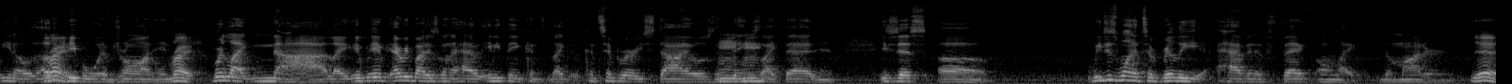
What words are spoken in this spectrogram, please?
you know other right. people would have drawn, and right. we're like nah, like if, if everybody's gonna have anything con- like contemporary styles and mm-hmm. things like that, and it's just uh, we just wanted to really have an effect on like the modern yeah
